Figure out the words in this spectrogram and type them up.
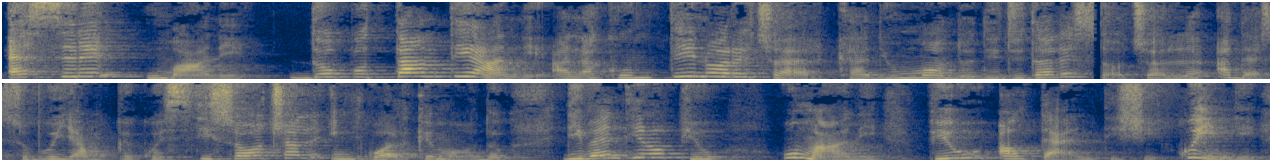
Essere umani. Dopo tanti anni alla continua ricerca di un mondo digitale e social, adesso vogliamo che questi social in qualche modo diventino più umani, più autentici. Quindi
